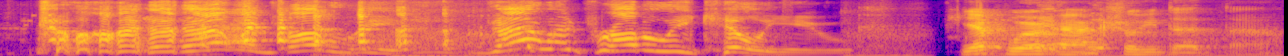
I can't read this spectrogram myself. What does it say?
that would probably that would probably kill you. Yep, we're actually dead now.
